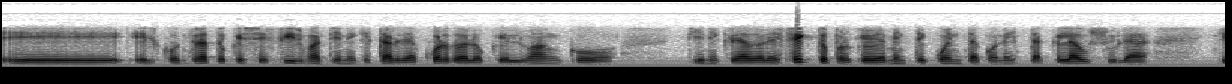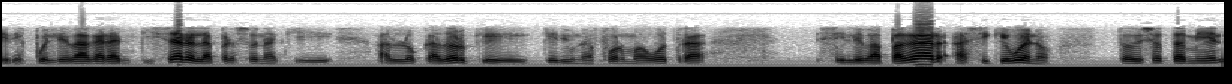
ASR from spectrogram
Eh, el contrato que se firma tiene que estar de acuerdo a lo que el banco tiene creado al efecto, porque obviamente cuenta con esta cláusula que después le va a garantizar a la persona que, al locador, que, que de una forma u otra se le va a pagar. Así que bueno, todo eso también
